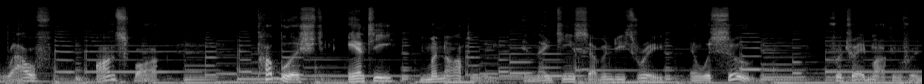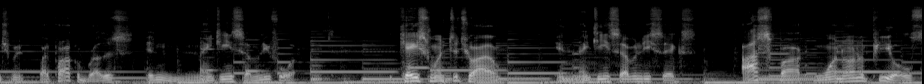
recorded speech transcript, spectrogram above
Ralph Anspach published Anti Monopoly in 1973 and was sued for trademark infringement by Parker Brothers in 1974. The case went to trial in 1976. Anspach won on appeals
